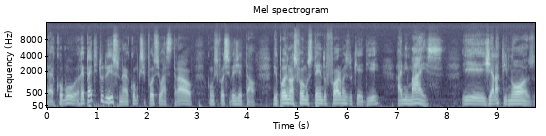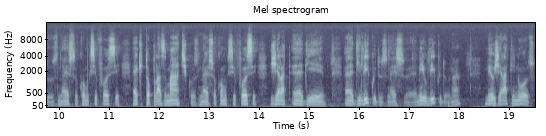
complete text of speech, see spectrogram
né? Como, repete tudo isso, né? como se fosse o astral, como se fosse vegetal. Depois nós fomos tendo formas do que? De animais e gelatinosos, né? Isso como se fosse ectoplasmáticos, né? Isso como se fosse gelat é, de, é, de líquidos, né? Isso é meio líquido, né? Meio gelatinoso.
